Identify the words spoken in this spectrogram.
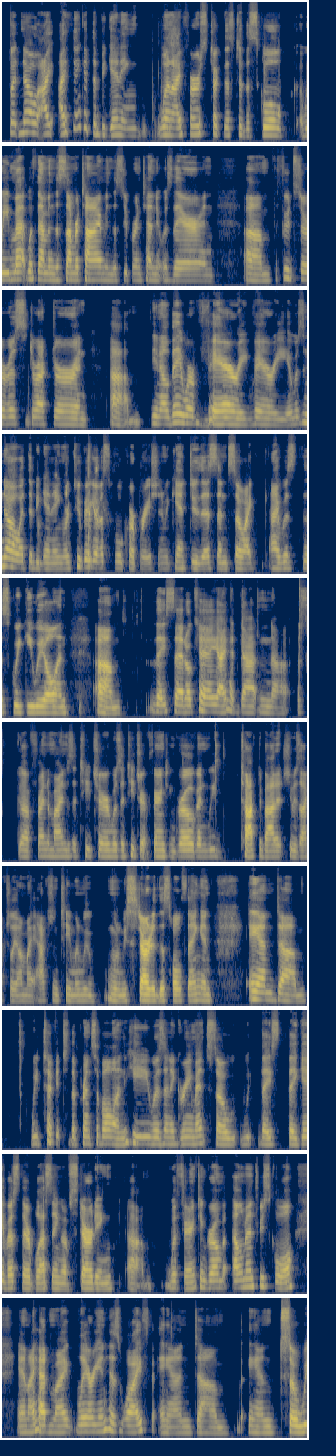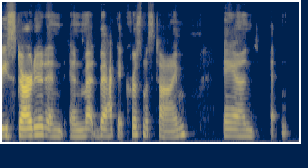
but no, I I think at the beginning when I first took this to the school, we met with them in the summertime and the superintendent was there and um, the food service director and um, you know, they were very, very, it was no at the beginning. We're too big of a school corporation. We can't do this. And so I, I was the squeaky wheel and um, they said, okay, I had gotten uh, a, a friend of mine as a teacher, was a teacher at Farrington Grove. And we talked about it. She was actually on my action team when we, when we started this whole thing. And, and, um, we took it to the principal and he was in agreement. So we, they, they gave us their blessing of starting um, with Farrington Grove Elementary School, and I had my Larry and his wife, and um, and so we started and and met back at Christmas time, and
